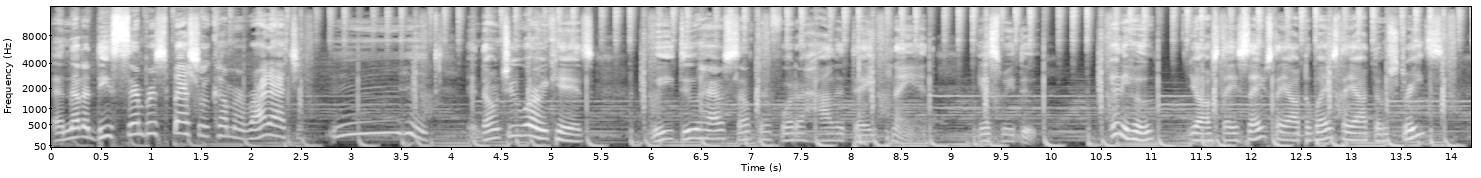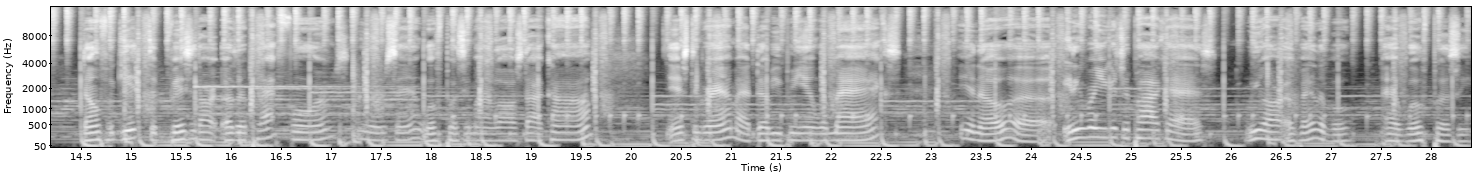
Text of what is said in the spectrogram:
Another December special coming right at you. Mm-hmm. And don't you worry, kids. We do have something for the holiday planned. Yes, we do. Anywho, Y'all stay safe, stay out the way, stay out them streets. Don't forget to visit our other platforms. You know what I'm saying? WolfPussyMonologues.com, Instagram at WPM with Max. You know, uh, anywhere you get your podcast, we are available at Wolf Pussy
